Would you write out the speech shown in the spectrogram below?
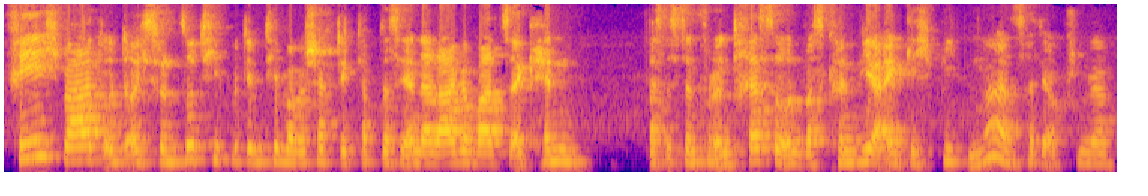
fähig wart und euch schon so tief mit dem Thema beschäftigt habt, dass ihr in der Lage wart zu erkennen, was ist denn von Interesse und was können wir eigentlich bieten. Ne? Das hat ja auch schon eine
